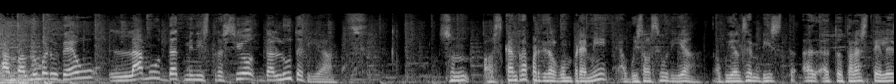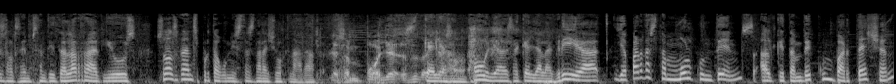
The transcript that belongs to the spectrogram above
Amb el número 10, l'amo d'administració de loteria. Són els que han repartit algun premi, avui és el seu dia. Avui els hem vist a, a totes les teles, els hem sentit a les ràdios, són els grans protagonistes de la jornada. Les ampolles de Aquelles cal. ampolles, aquella alegria... I a part d'estar molt contents, el que també comparteixen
